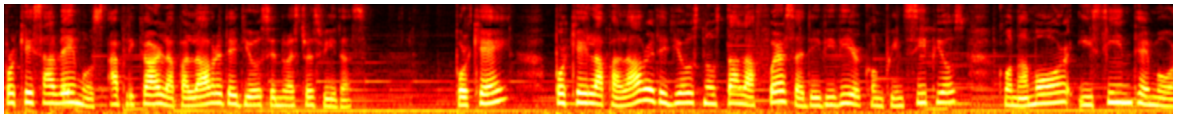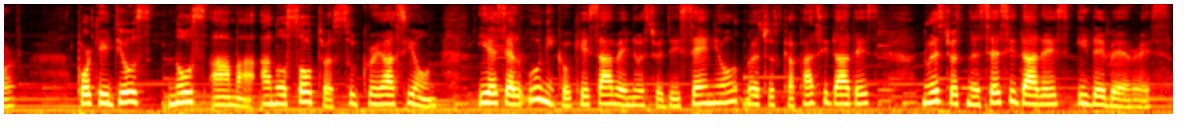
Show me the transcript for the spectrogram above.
porque sabemos aplicar la palabra de Dios en nuestras vidas. ¿Por qué? Porque la palabra de Dios nos da la fuerza de vivir con principios, con amor y sin temor. Porque Dios nos ama a nosotros, su creación, y es el único que sabe nuestro diseño, nuestras capacidades, nuestras necesidades y deberes.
